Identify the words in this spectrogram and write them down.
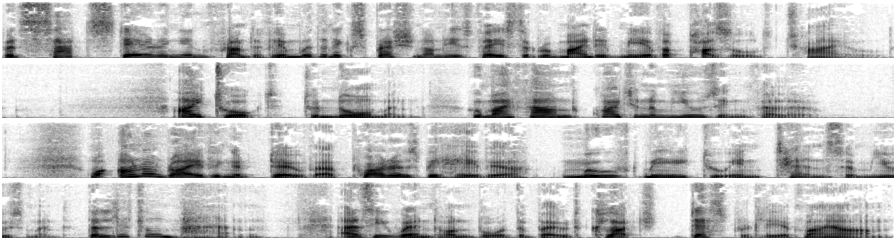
but sat staring in front of him with an expression on his face that reminded me of a puzzled child. I talked to Norman, whom I found quite an amusing fellow. Well, on arriving at Dover, Poirot's behaviour moved me to intense amusement. The little man, as he went on board the boat, clutched desperately at my arm.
